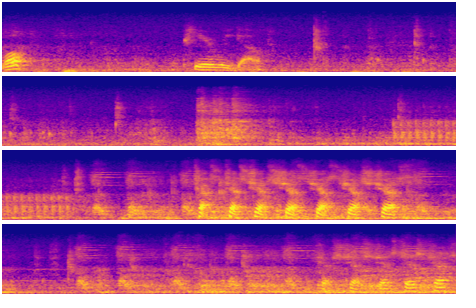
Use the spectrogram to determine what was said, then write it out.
Well, here we go. Chest, chest, chest, chest, chest, chest, chest. Chest, chest, chest, chest, chest.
